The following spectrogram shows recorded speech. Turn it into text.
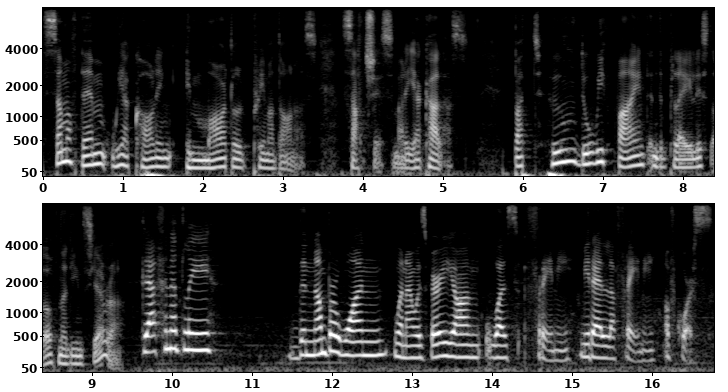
Some of them we are calling immortal prima donnas, such as Maria Callas. But whom do we find in the playlist of Nadine Sierra? Definitely the number one when I was very young was Freni, Mirella Freni, of course.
